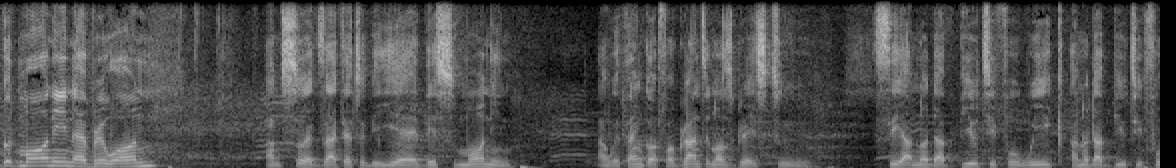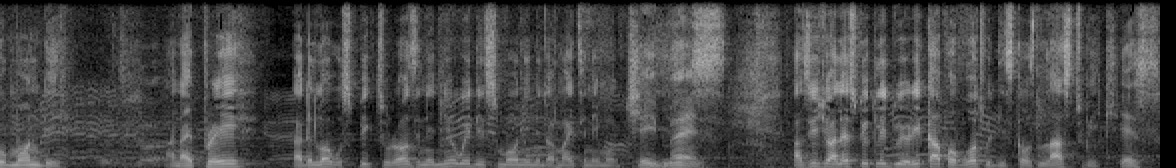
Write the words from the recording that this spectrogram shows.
Good morning, everyone. I'm so excited to be here this morning, and we thank God for granting us grace to see another beautiful week, another beautiful Monday. And I pray that the Lord will speak to us in a new way this morning in the mighty name of Jesus. Amen. As usual, let's quickly do a recap of what we discussed last week. Yes.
